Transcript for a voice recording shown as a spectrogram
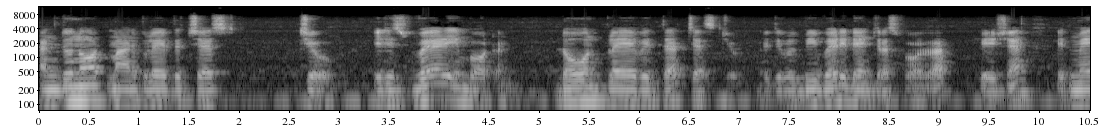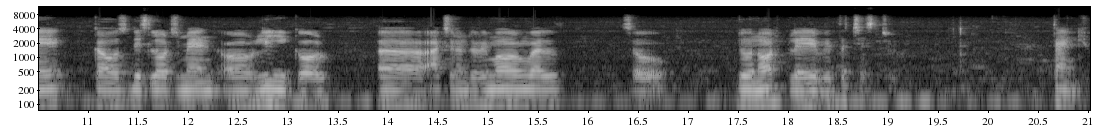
And do not manipulate the chest tube. It is very important. Don't play with the chest tube. It will be very dangerous for the patient. It may cause dislodgement or leak or uh, accidental removal. So do not play with the chest. Thank you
